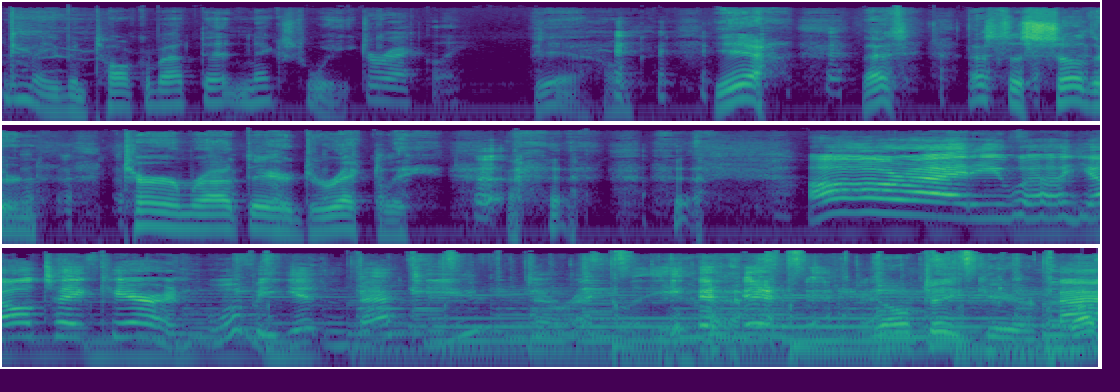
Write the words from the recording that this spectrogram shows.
We may even talk about that next week. Directly. Yeah. Okay. yeah. That's that's the southern term right there directly. All righty. Well, y'all take care and we'll be getting back to you directly. y'all take care. Bye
